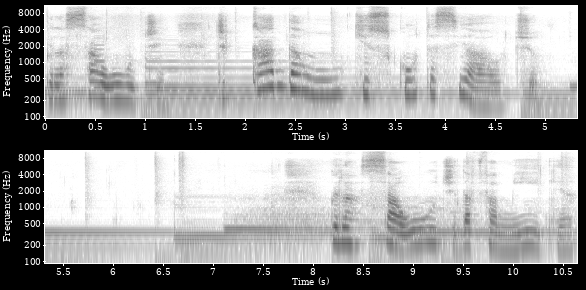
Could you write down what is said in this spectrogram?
pela saúde de cada um que escuta esse áudio. Pela saúde da família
